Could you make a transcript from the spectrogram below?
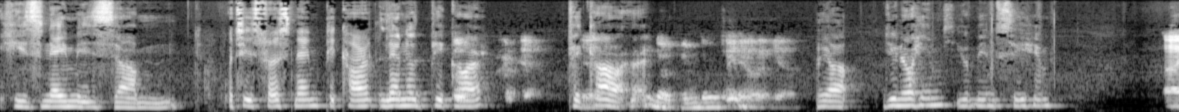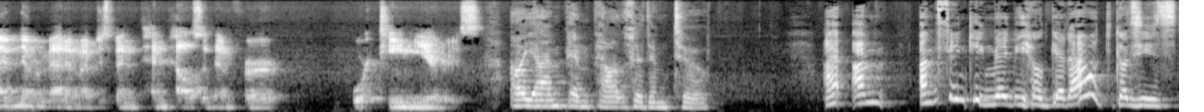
his name is um, what's his first name? Pickard, Leonard Pickard. Pickard. You know him, don't you? know him, yeah. Yeah. Do you know him? You've been to see him? I've never met him. I've just been pen pals with him for 14 years. Oh yeah, I'm pen pals with him too. I, I'm I'm thinking maybe he'll get out because he's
